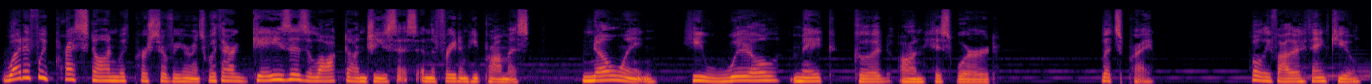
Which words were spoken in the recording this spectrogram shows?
What if we pressed on with perseverance, with our gazes locked on Jesus and the freedom he promised, knowing he will make good on his word? Let's pray. Holy Father, thank you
